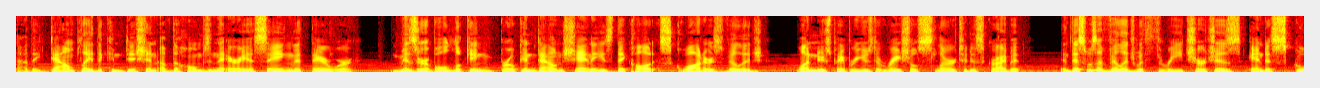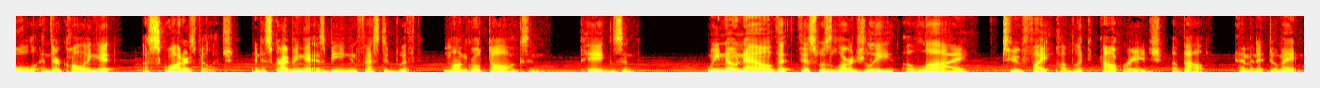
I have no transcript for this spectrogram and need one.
uh, they downplayed the condition of the homes in the area, saying that there were miserable looking, broken down shanties. They called it Squatters Village. One newspaper used a racial slur to describe it. And this was a village with three churches and a school, and they're calling it a squatter's village and describing it as being infested with mongrel dogs and pigs. And we know now that this was largely a lie to fight public outrage about eminent domain.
